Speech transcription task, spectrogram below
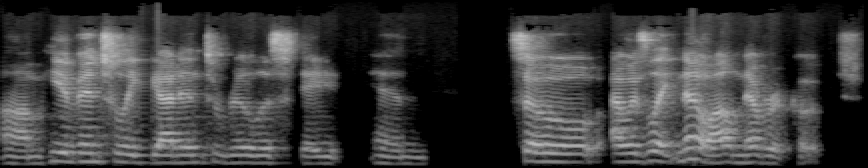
Um, he eventually got into real estate. And so I was like, No, I'll never coach.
